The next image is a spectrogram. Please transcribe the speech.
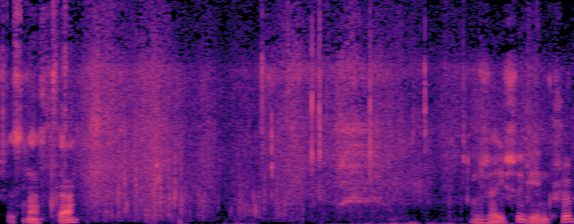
Szesnastka. Lżejszy, większy.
